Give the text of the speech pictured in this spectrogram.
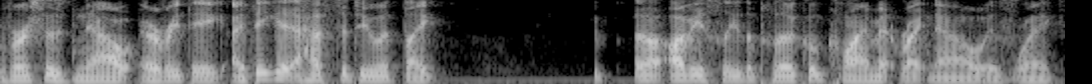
versus now everything. I think it has to do with like uh, obviously the political climate right now is like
